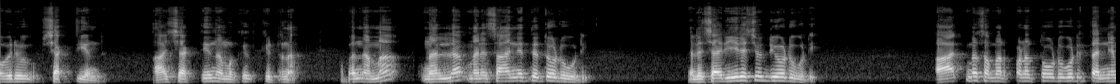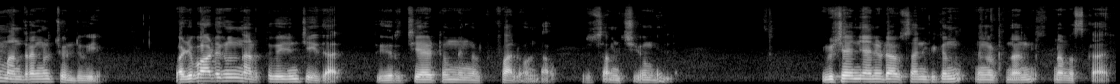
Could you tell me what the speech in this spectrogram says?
ഒരു ശക്തിയുണ്ട്. ആ ശക്തി നമുക്ക് കിട്ടണം. അപ്പം നമ്മൾ നല്ല മനസാന്നിധ്യത്തോടുകൂടി നല്ല ശരീരശുദ്ധിയോടുകൂടി ആത്മസമർപ്പണത്തോടുകൂടി തന്നെ മന്ത്രങ്ങൾ ചൊല്ലുകയും വഴിപാടുകൾ നടത്തുകയും ചെയ്താൽ തീർച്ചയായിട്ടും നിങ്ങൾക്ക് ഫലം ഉണ്ടാവും. ഒരു സംശയവുമില്ല. ഈ വിഷയം ഞാനിവിടെ അവസാനിപ്പിക്കുന്നു. നിങ്ങൾക്ക് നന്ദി. നമസ്കാരം.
